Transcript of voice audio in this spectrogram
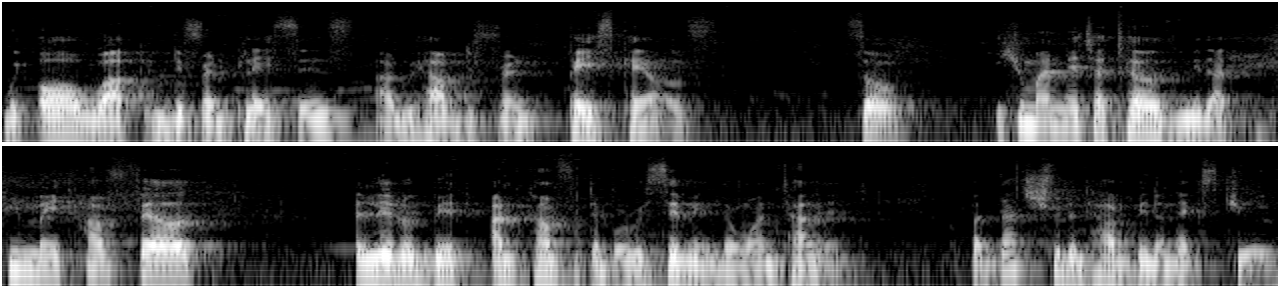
We all work in different places and we have different pay scales. So, human nature tells me that he might have felt a little bit uncomfortable receiving the one talent, but that shouldn't have been an excuse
